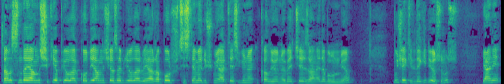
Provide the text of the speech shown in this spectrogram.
Tanısında yanlışlık yapıyorlar, kodu yanlış yazabiliyorlar veya rapor sisteme düşmüyor, ertesi güne kalıyor, nöbetçi eczanede bulunmuyor. Bu şekilde gidiyorsunuz. Yani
